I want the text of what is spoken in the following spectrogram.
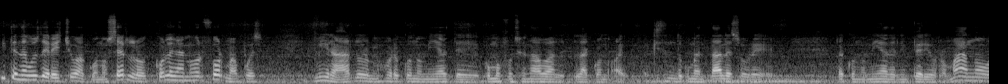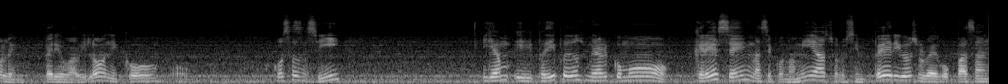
y tenemos derecho a conocerlo. ¿Cuál es la mejor forma? Pues mirar las mejores economías de cómo funcionaba la. Existen documentales sobre la economía del imperio romano, el imperio babilónico, o cosas así. Y, ya, ahí podemos mirar cómo crecen las economías o los imperios, luego pasan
